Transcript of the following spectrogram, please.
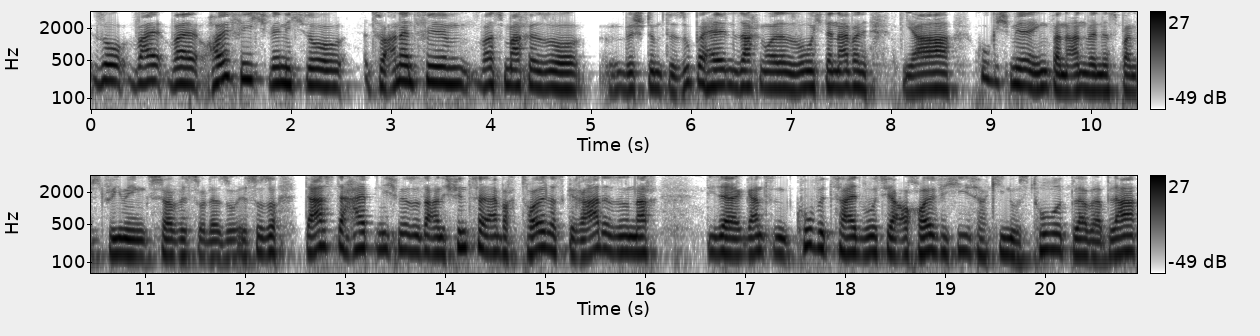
so, weil, weil häufig, wenn ich so zu anderen Filmen was mache, so bestimmte Superhelden-Sachen oder so, wo ich dann einfach, ja, gucke ich mir irgendwann an, wenn das beim Streaming-Service oder so ist. So, so, da ist der Hype nicht mehr so da. Und ich finde es halt einfach toll, dass gerade so nach dieser ganzen Covid-Zeit, wo es ja auch häufig hieß, Kino ist tot, bla bla bla,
